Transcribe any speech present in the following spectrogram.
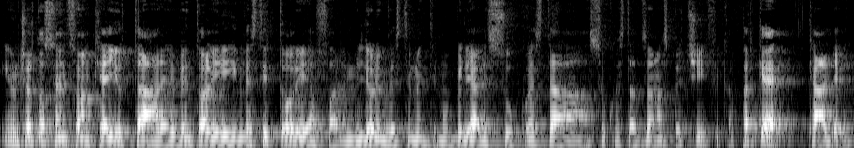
in un certo senso anche aiutare eventuali investitori a fare migliori investimenti immobiliari su questa, su questa zona specifica. Perché Cagliari?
